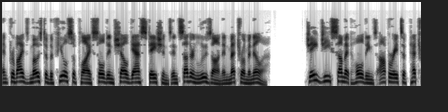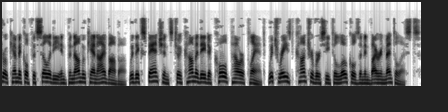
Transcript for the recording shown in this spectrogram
and provides most of the fuel supply sold in Shell gas stations in southern Luzon and Metro Manila. JG Summit Holdings operates a petrochemical facility in Pinamucan Ibaba, with expansions to accommodate a coal power plant, which raised controversy to locals and environmentalists.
